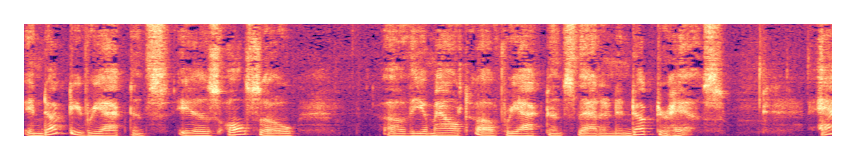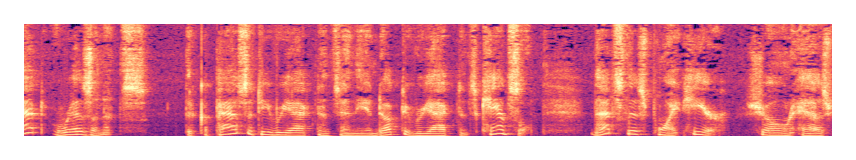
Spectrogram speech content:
inductive reactance is also uh, the amount of reactance that an inductor has. At resonance, the capacitive reactance and the inductive reactance cancel. That's this point here, shown as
